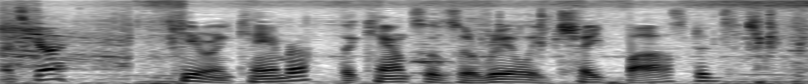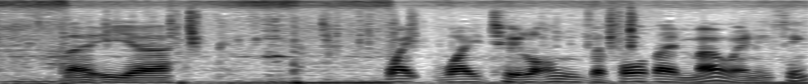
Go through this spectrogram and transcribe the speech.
Let's go. Here in Canberra the councils are really cheap bastards. They uh, wait way too long before they mow anything.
